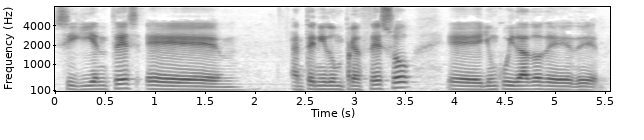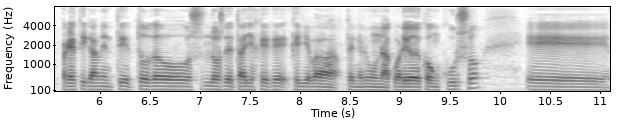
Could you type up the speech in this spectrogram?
siguientes eh, han tenido un proceso eh, y un cuidado de, prácticamente todos los detalles que, lleva tener un acuario de concurso, eh,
